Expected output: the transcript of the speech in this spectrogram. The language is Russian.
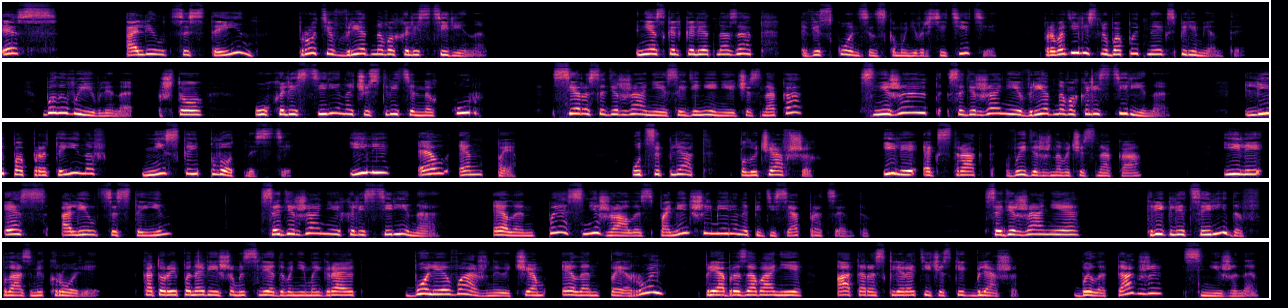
С-алилцистеин против вредного холестерина. Несколько лет назад в Висконсинском университете проводились любопытные эксперименты. Было выявлено, что у холестерина чувствительных кур серосодержание соединения чеснока снижают содержание вредного холестерина, липопротеинов низкой плотности или ЛНП. У цыплят, получавших или экстракт выдержанного чеснока, или С-алилцистеин, содержание холестерина ЛНП снижалось по меньшей мере на 50%. Содержание триглицеридов в плазме крови, которые по новейшим исследованиям играют более важную, чем ЛНП, роль при образовании атеросклеротических бляшек, было также снижено.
